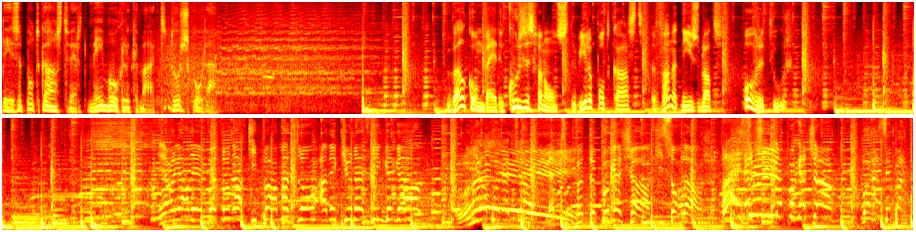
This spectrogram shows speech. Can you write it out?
Deze podcast werd mee mogelijk gemaakt door Skoda. Welkom bij de Courses van ons, de wielerpodcast van het Nieuwsblad over de Tour. Et regardez, Wout van Aert qui part maintenant avec Jonas Vingegaard. A Pogacar. La petite faute de Pogacar qui sort large. Ouais, c'est de Pogacar. Voilà, c'est parti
